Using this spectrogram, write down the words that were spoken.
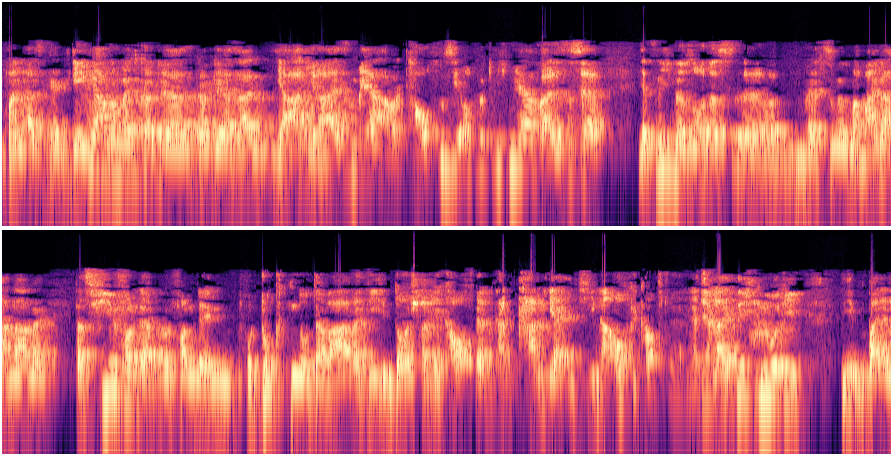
Man, als Gegenargument könnte ja, könnte ja sein, ja, die reisen mehr, aber kaufen sie auch wirklich mehr? Weil es ist ja jetzt nicht mehr so, dass, äh, wäre zumindest mal meine Annahme, dass viel von, der, von den Produkten und der Ware, die in Deutschland gekauft werden kann, kann ja in China auch gekauft werden. Jetzt Ja. vielleicht nicht nur die, die bei den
